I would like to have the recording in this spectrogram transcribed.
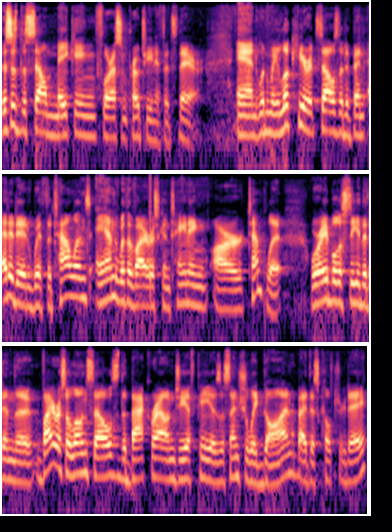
This is the cell making fluorescent protein if it's there. And when we look here at cells that have been edited with the talons and with a virus containing our template, we're able to see that in the virus alone cells, the background GFP is essentially gone by this culture day.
